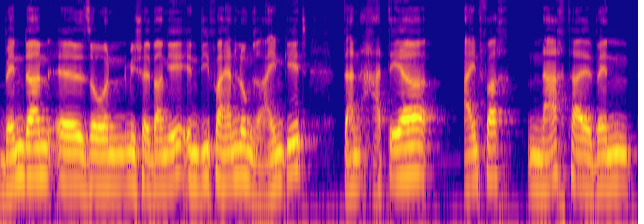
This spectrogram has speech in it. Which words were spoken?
wenn dann äh, so ein Michel Barnier in die Verhandlungen reingeht, dann hat er einfach einen Nachteil, wenn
